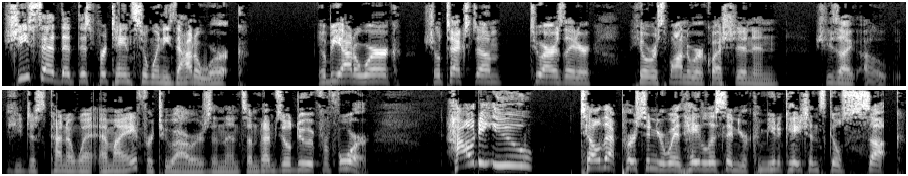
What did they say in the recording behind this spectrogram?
she said that this pertains to when he's out of work. He'll be out of work. She'll text him. Two hours later, he'll respond to her question, and she's like, "Oh, he just kind of went MIA for two hours, and then sometimes he'll do it for four. How do you tell that person you're with, "Hey, listen, your communication skills suck.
